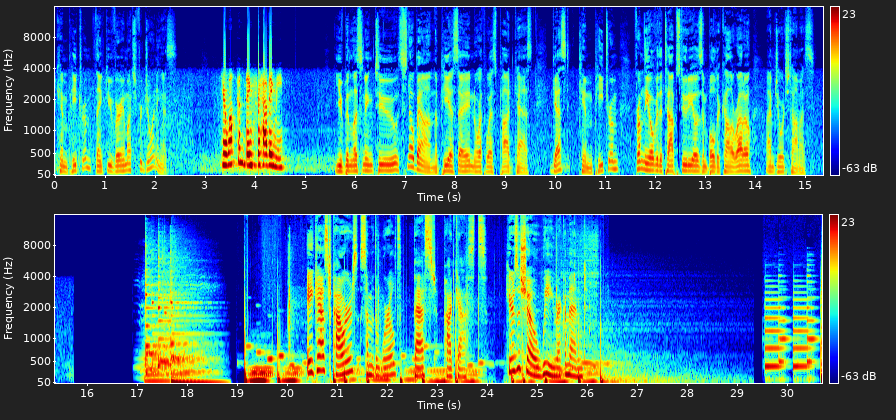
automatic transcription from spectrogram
Kim Petram, thank you very much for joining us. You're welcome. Thanks for having me. You've been listening to Snowbound, the PSIA Northwest podcast. Guest Kim Petram from the Over the Top studios in Boulder, Colorado. I'm George Thomas. ACAST powers some of the world's best podcasts. Here's a show we recommend.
